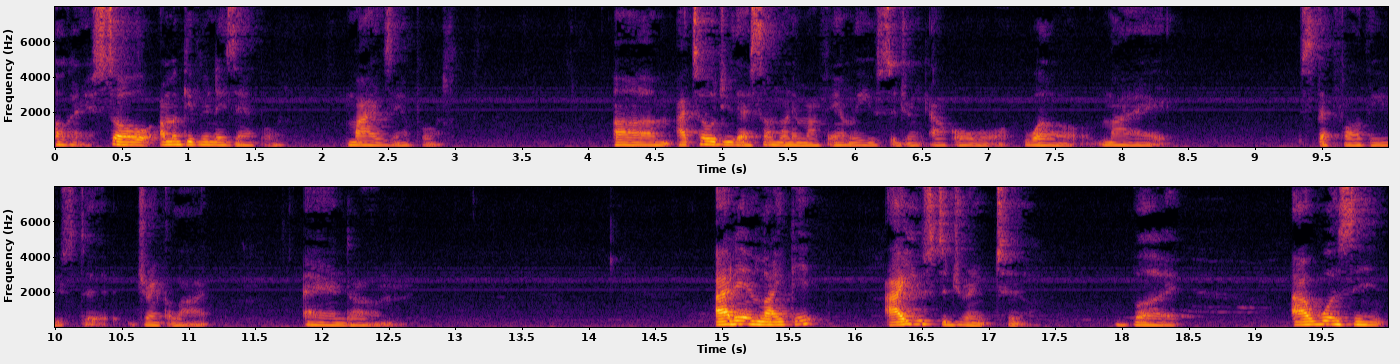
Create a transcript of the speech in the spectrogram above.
Okay, so I'm gonna give you an example. My example. Um, I told you that someone in my family used to drink alcohol. Well, my stepfather used to drink a lot, and um, I didn't like it. I used to drink too but I wasn't.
